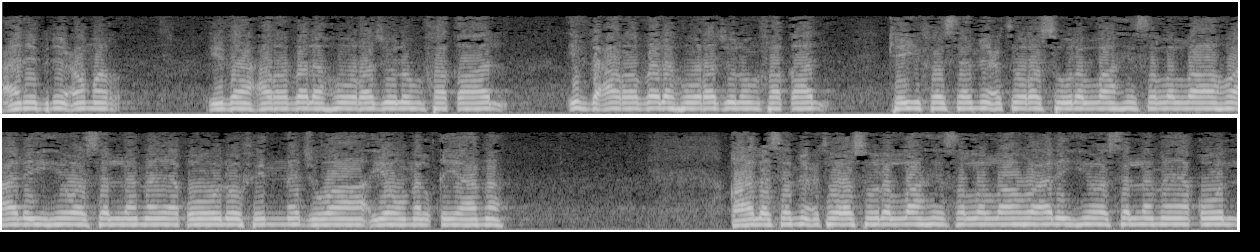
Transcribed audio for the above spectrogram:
عن ابن عمر إذا عرض له رجل فقال إذ عرض له رجل فقال كيف سمعت رسول الله صلى الله عليه وسلم يقول في النجوى يوم القيامة؟ قال سمعت رسول الله صلى الله عليه وسلم يقول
